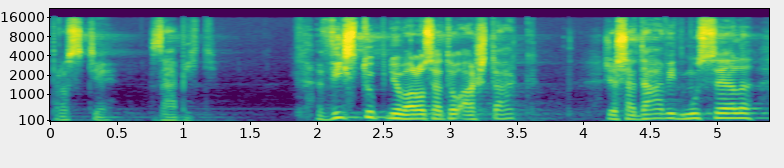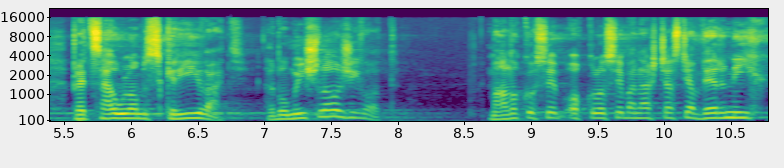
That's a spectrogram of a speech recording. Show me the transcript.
proste zabiť. Vystupňovalo sa to až tak, že sa Dávid musel pred Saulom skrývať, lebo mu išlo o život. Mal okolo seba našťastia verných, e,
